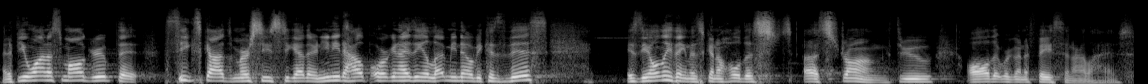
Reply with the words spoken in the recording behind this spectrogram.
And if you want a small group that seeks God's mercies together and you need help organizing it, let me know because this is the only thing that's going to hold us uh, strong through all that we're going to face in our lives.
